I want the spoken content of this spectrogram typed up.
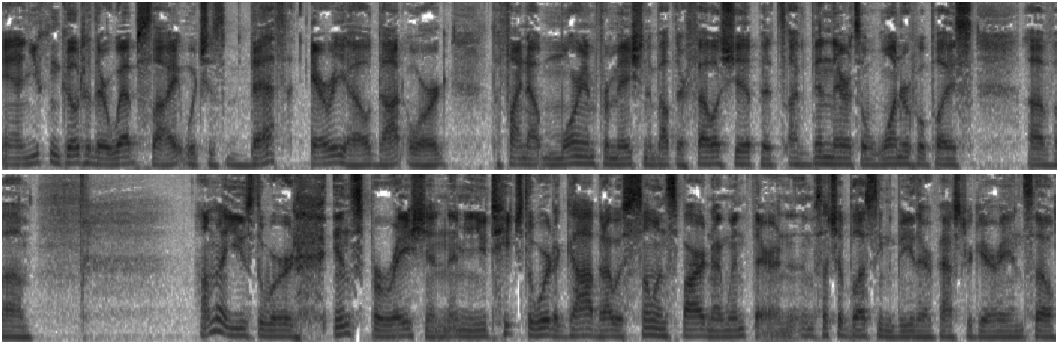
And you can go to their website, which is bethariel.org, to find out more information about their fellowship. It's, I've been there. It's a wonderful place of um, I'm going to use the word inspiration. I mean, you teach the word of God, but I was so inspired and I went there, and it was such a blessing to be there, Pastor Gary. And so,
